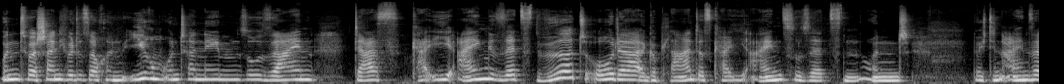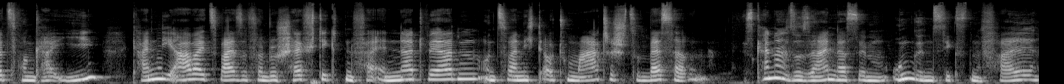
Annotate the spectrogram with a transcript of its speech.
Und wahrscheinlich wird es auch in Ihrem Unternehmen so sein, dass KI eingesetzt wird oder geplant ist, KI einzusetzen. Und durch den Einsatz von KI kann die Arbeitsweise von Beschäftigten verändert werden und zwar nicht automatisch zum Besseren. Es kann also sein, dass im ungünstigsten Fall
